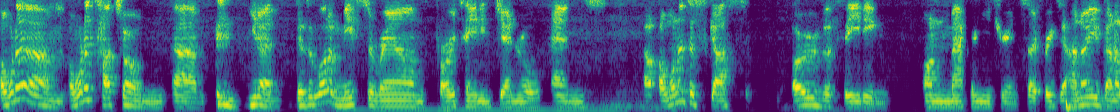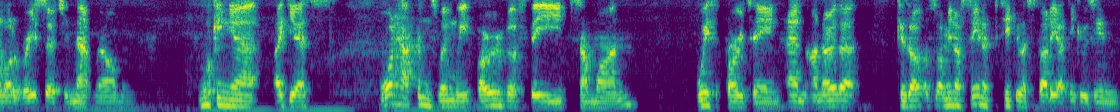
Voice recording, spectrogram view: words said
I want to um, I want to touch on um, you know there's a lot of myths around protein in general, and I, want to discuss overfeeding on macronutrients. So, for example, I know you've done a lot of research in that realm and looking at, I guess, what happens when we overfeed someone with protein. And I know that because I, I, mean I've seen a particular study. I think it was in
